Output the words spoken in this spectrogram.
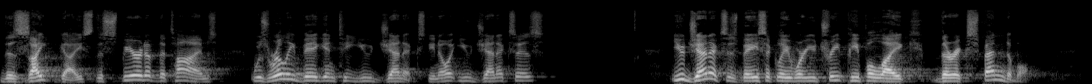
the zeitgeist, the spirit of the times, was really big into eugenics. Do you know what eugenics is? Eugenics is basically where you treat people like they're expendable.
